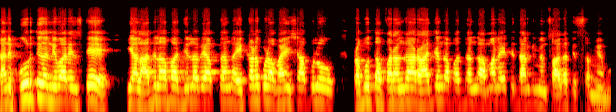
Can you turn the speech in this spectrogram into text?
దాన్ని పూర్తిగా నివారిస్తే ఇవాళ ఆదిలాబాద్ జిల్లా వ్యాప్తంగా ఎక్కడ కూడా వైన్ షాపులు ప్రభుత్వ పరంగా రాజ్యాంగబద్ధంగా అమలైతే దానికి మేము స్వాగతిస్తాం మేము.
